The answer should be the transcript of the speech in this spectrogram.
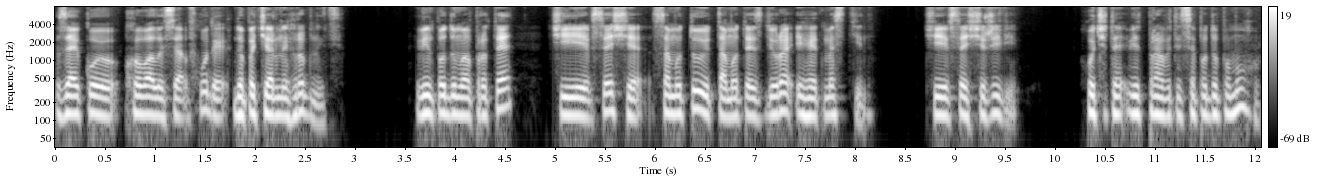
за якою ховалися входи до печерних гробниць. Він подумав про те, чи все ще самотують там отець Дюра і гет Мастін, чи все ще живі. Хочете відправитися по допомогу?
